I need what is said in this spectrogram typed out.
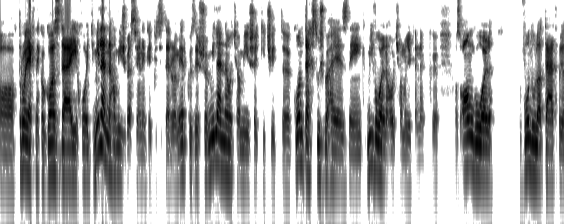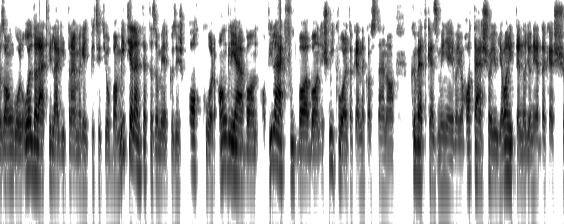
a projektnek a gazdái, hogy mi lenne, ha mi is beszélnénk egy picit erről a mérkőzésről, mi lenne, hogyha mi is egy kicsit kontextusba helyeznénk, mi volna, hogyha mondjuk ennek az angol vonulatát, vagy az angol oldalát világítanám meg egy picit jobban. Mit jelentett ez a mérkőzés akkor Angliában, a világfutballban, és mik voltak ennek aztán a következményei, vagy a hatásai? Ugye van itt egy nagyon érdekes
